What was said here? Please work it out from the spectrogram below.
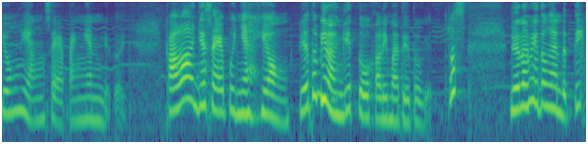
Hyung yang saya pengen gitu kalau aja saya punya Hyung dia tuh bilang gitu kalimat itu gitu terus dalam hitungan detik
